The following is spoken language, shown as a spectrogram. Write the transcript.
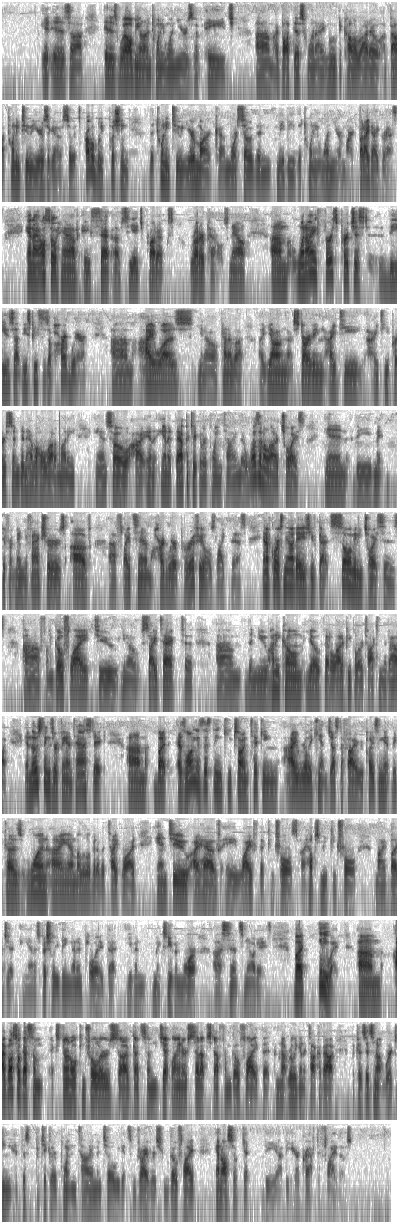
It is uh, it is well beyond 21 years of age. Um, I bought this when I moved to Colorado about 22 years ago, so it's probably pushing the 22 year mark uh, more so than maybe the 21 year mark, but I digress. And I also have a set of CH Products rudder pedals. Now, um, when I first purchased these uh, these pieces of hardware, um, I was, you know, kind of a, a young, starving IT IT person, didn't have a whole lot of money, and so I and and at that particular point in time, there wasn't a lot of choice in the ma different manufacturers of uh, flight sim hardware peripherals like this. And of course, nowadays you've got so many choices uh, from GoFlight to you know Saitek to um, the new honeycomb yoke that a lot of people are talking about, and those things are fantastic. Um, but as long as this thing keeps on ticking, I really can't justify replacing it because one, I am a little bit of a tightwad, and two, I have a wife that controls, uh, helps me control my budget, and especially being unemployed, that even makes even more uh, sense nowadays. But anyway, um, I've also got some external controllers. Uh, I've got some jetliner setup stuff from GoFlight that I'm not really going to talk about because it's not working at this particular point in time until we get some drivers from GoFlight and also get the uh, the aircraft to fly those.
